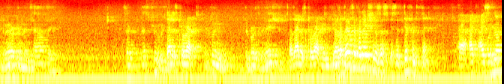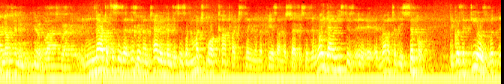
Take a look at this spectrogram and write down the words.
in American mentality. So that's true, isn't That is correct. including the birth of a nation. So that is correct. You know, the birth of a nation is a, is a different thing. Uh, I, I Well, said, you're not, you're not sending, you know, Africa. No, but this is a, this is an entirely different. This is a much more complex thing than appears on the surface. The way down east is uh, uh, relatively simple because it deals with uh,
